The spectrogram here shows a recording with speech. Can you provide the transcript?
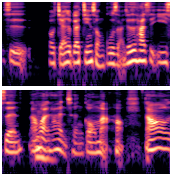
是，我讲一个比较惊悚故事啊，就是他是医生，然后后来他很成功嘛，哈，然后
